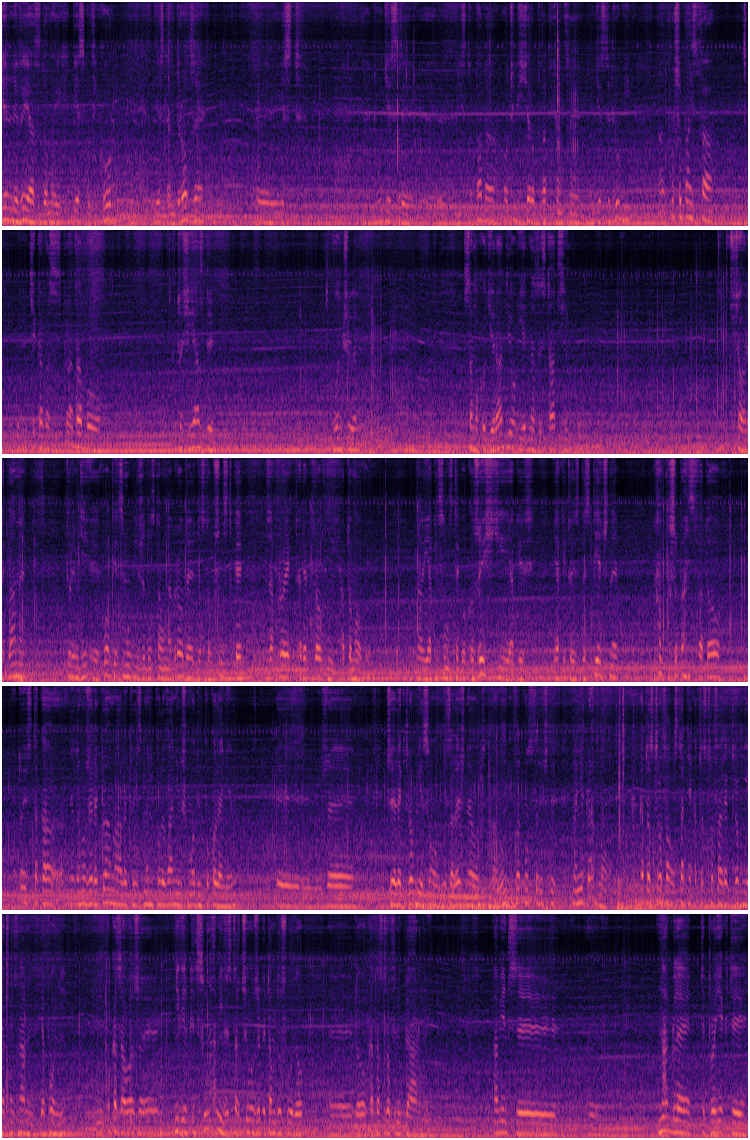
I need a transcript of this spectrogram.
Niedzielny wyjazd do moich piesków i kur. Jestem w drodze. Y, Jest 20 listopada, oczywiście rok 2022. No, proszę Państwa, ciekawa sprawa, bo w czasie jazdy włączyłem w samochodzie radio i jedna ze stacji puszczała reklamy, w którym dzie- chłopiec mówi, że dostał nagrodę, dostał szóstkę za projekt elektrowni atomowej. No i jakie są z tego korzyści, jakie, jakie to jest bezpieczne. No, proszę Państwa, to, to jest taka, wiadomo, że reklama, ale to jest manipulowanie już młodym pokoleniem, yy, że czy elektrownie są niezależne od warunków atmosferycznych. No nieprawda. Katastrofa, ostatnia katastrofa elektrowni, jaką znamy w Japonii, yy, pokazała, że niewielkie tsunami wystarczyło, żeby tam doszło do, yy, do katastrofy nuklearnej. A więc yy, nagle te projekty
